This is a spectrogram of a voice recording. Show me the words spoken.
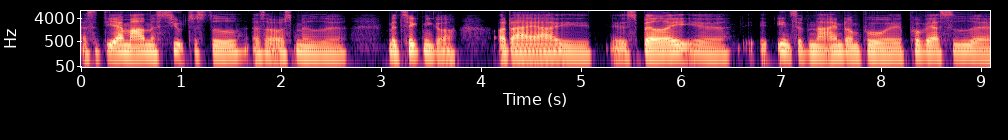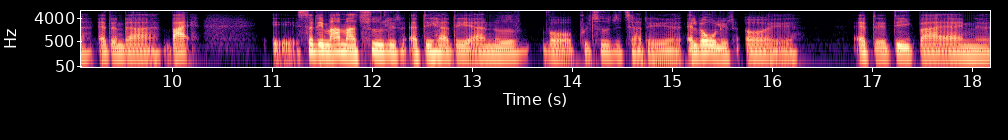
Altså, de er meget massivt til stede, altså også med, med teknikere og der er øh, spadet af øh, ind til den ejendom på, øh, på hver side af, af den der vej. Øh, så det er meget, meget tydeligt, at det her det er noget, hvor politiet de tager det øh, alvorligt, og øh, at øh, det ikke bare er en... Øh, det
